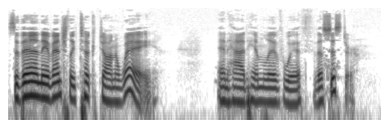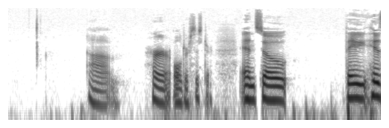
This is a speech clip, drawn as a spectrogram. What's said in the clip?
So then they eventually took John away and had him live with the sister, um, her older sister. And so they his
